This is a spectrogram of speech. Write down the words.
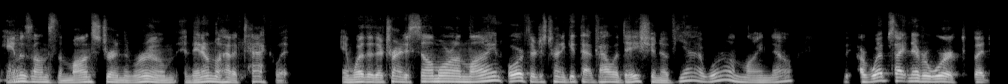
Yep. Amazon's the monster in the room and they don't know how to tackle it. And whether they're trying to sell more online or if they're just trying to get that validation of, yeah, we're online now, our website never worked, but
